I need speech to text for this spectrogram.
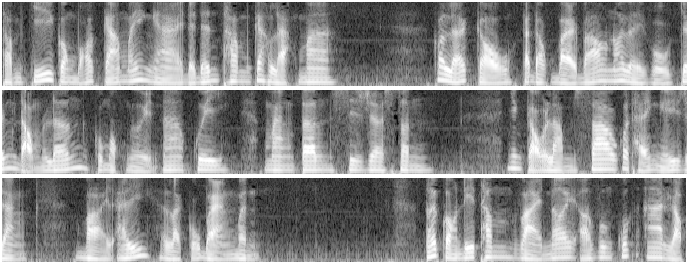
thậm chí còn bỏ cả mấy ngày để đến thăm các lạc ma. Có lẽ cậu đã đọc bài báo nói về vụ chấn động lớn của một người Na Quy mang tên Caesarson. Nhưng cậu làm sao có thể nghĩ rằng bài ấy là của bạn mình. Tớ còn đi thăm vài nơi ở vương quốc Ả Rập,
